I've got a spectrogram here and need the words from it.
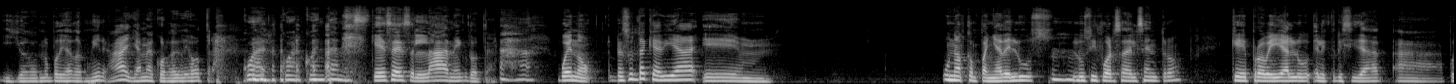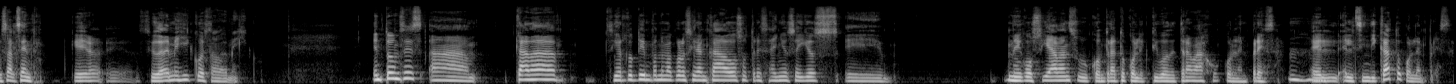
yo no podía dormir. Ah, ya me acordé de otra. ¿Cuál? ¿Cuál? Cuéntanos. que esa es la anécdota. Bueno, resulta que había em, una compañía de luz, Luz y Fuerza del Centro, que proveía electricidad a, pues, al centro, que era eh, Ciudad de México, Estado de México. Entonces, ah, cada cierto tiempo, no me acuerdo si eran cada dos o tres años, ellos eh, negociaban su contrato colectivo de trabajo con la empresa, el, sindicato con la empresa.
